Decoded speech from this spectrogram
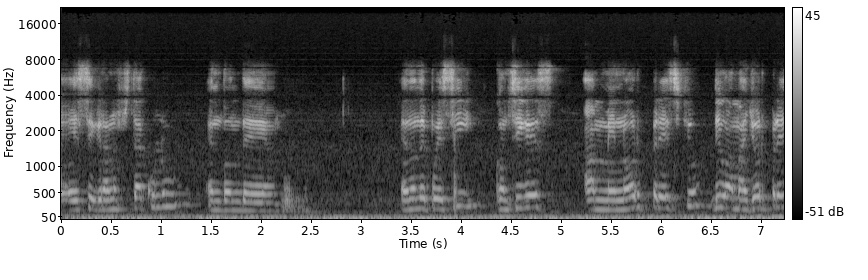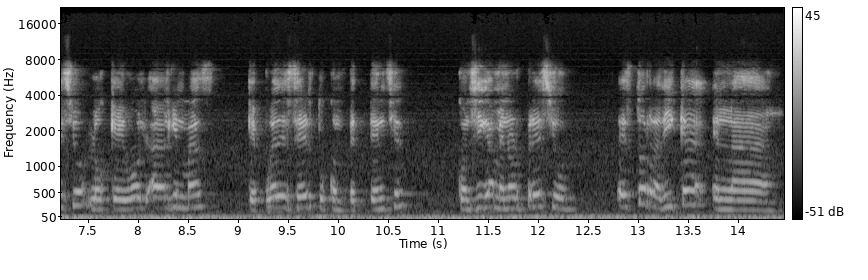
ese gran obstáculo en donde en donde pues sí, consigues a menor precio, digo a mayor precio, lo que alguien más que puede ser tu competencia consiga menor precio. Esto radica en la,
